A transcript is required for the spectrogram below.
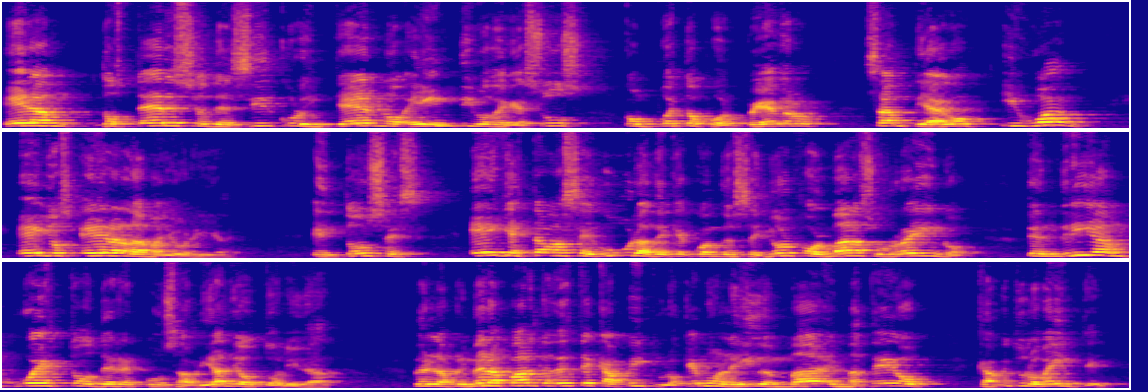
Eran dos tercios del círculo interno e íntimo de Jesús, compuesto por Pedro, Santiago y Juan. Ellos eran la mayoría. Entonces, ella estaba segura de que cuando el Señor formara su reino, tendrían puestos de responsabilidad de autoridad. Pero en la primera parte de este capítulo que hemos leído en, Mateo capítulo 20,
